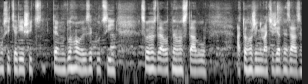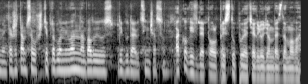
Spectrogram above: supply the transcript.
musíte riešiť tému dlhov exekúcií, svojho zdravotného stavu, a toho, že nemáte žiadne zázemie. Takže tam sa už tie problémy len nabalujú s pribúdajúcim časom. Ako vy v Depol pristupujete k ľuďom bez domova?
